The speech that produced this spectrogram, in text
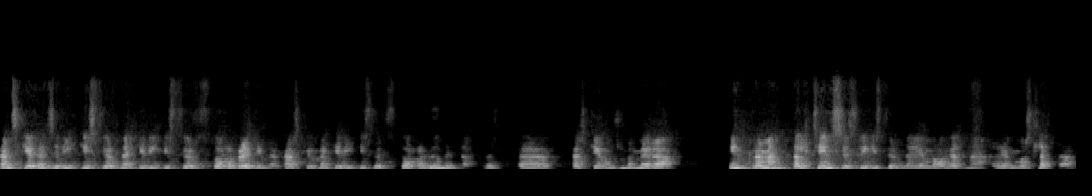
kannski er þessi ríkistjórn ekki ríkistjórn stóra breytingar, kannski er hún ekki ríkistjórn stóra hugmynda, kannski er hún svona meira incremental changes ríkistjórn eða ég má, hérna, má sletta.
